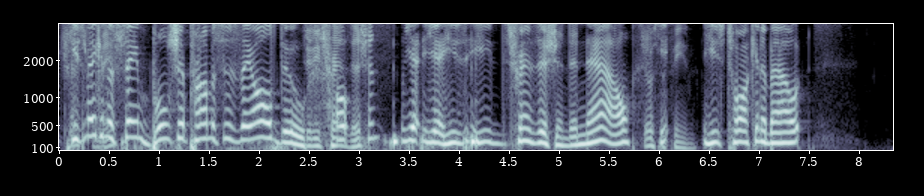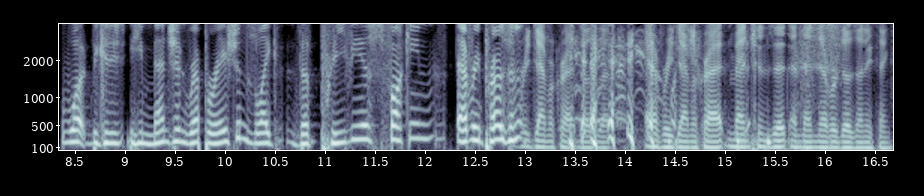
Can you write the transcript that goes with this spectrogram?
he's making the same bullshit promises they all do. Did he Oh, transition? yeah, yeah, he's he transitioned, and now he- Josephine. he's talking about what because he, mentioned reparations like the previous fucking every president. Every Democrat does that. Every Democrat mentions it and then never does anything.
